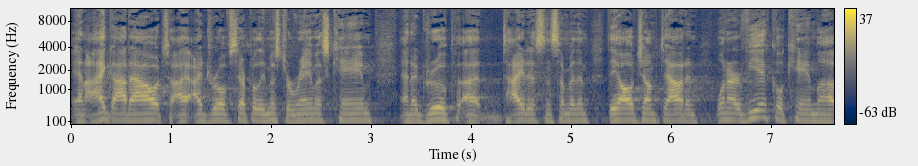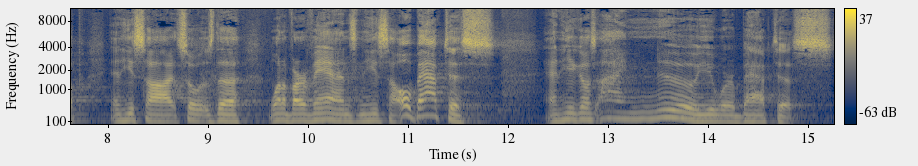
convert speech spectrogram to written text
and I got out. I, I, drove separately. Mr. Ramos came, and a group, uh, Titus and some of them, they all jumped out. And when our vehicle came up, and he saw, it, so it was the one of our vans, and he saw, oh, Baptists. And he goes, I knew you were Baptists.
